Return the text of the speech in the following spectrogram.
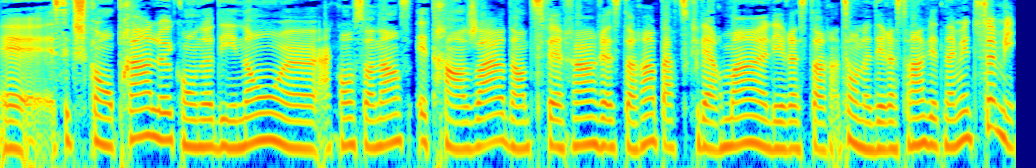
euh, c'est que je comprends là qu'on a des noms euh, à consonance étrangère dans différents restaurants, particulièrement les restaurants. On a des restaurants vietnamiens, tout ça, mais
